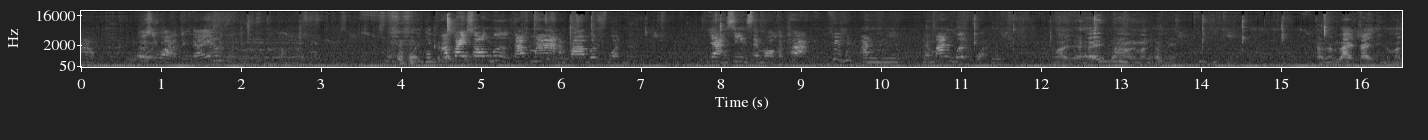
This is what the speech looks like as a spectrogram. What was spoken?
อ้าวเออสิว่าจังได้บุคอยกินเอาไปซองมือกลับมาน้ำปลาเบิดขวดหนึ่งย่างซีนใส่หม้อกระทะอันน้ำมันเบิดขวดหนึ่งมาเฮ้ยบ้ามันทำนี่ทำน้ำลายไก่น้ำมัน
